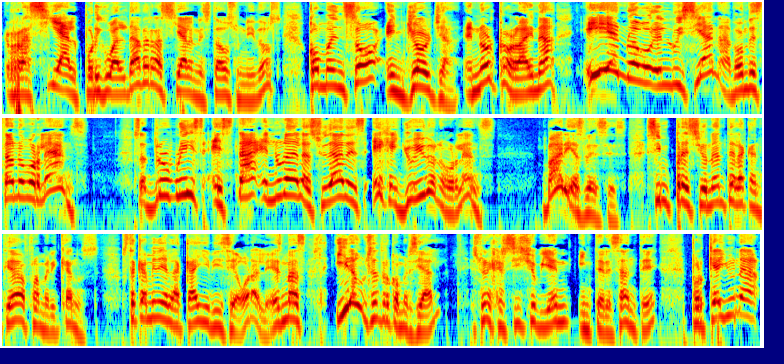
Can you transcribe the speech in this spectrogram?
racial por igualdad racial en Estados Unidos comenzó en Georgia, en North Carolina y en, Nuevo, en Luisiana, donde está Nuevo Orleans. O sea, Drew Brees está en una de las ciudades eje. Yo he ido a Nueva Orleans varias veces. Es impresionante la cantidad de afroamericanos. Usted camina en la calle y dice, órale. Es más, ir a un centro comercial es un ejercicio bien interesante porque hay una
